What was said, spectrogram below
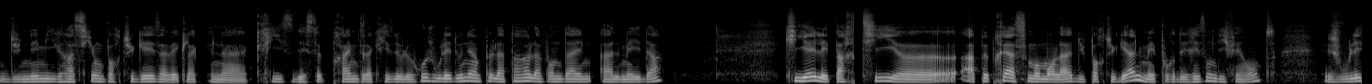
d'une émigration portugaise avec la, crise des subprimes, la crise de l'euro. Je voulais donner un peu la parole à Vanda Almeida, qui elle est partie à peu près à ce moment-là du Portugal, mais pour des raisons différentes. Je voulais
